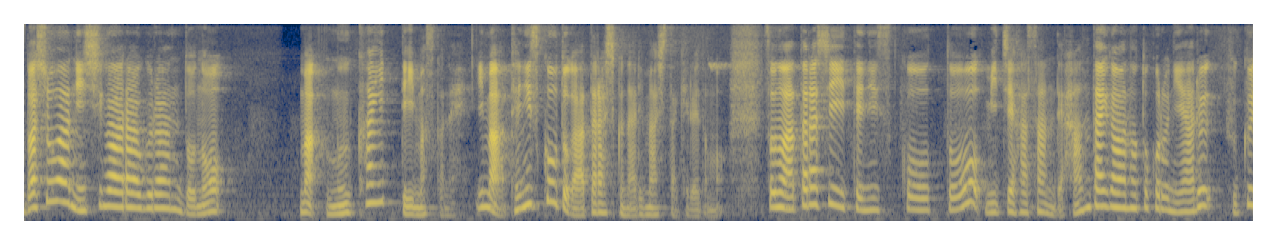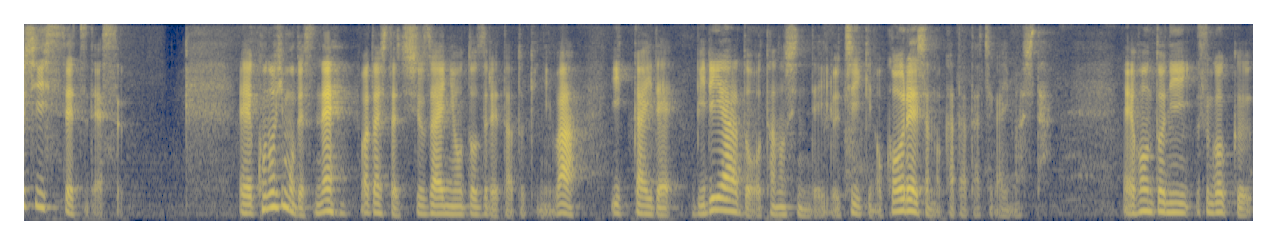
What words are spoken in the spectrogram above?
場所は西河原グランドのまあ、向かいって言いますかね。今テニスコートが新しくなりましたけれどもその新しいテニスコートを道挟んで反対側のところにある福祉施設です、えーこの日もですね私たち取材に訪れた時には1階でビリヤードを楽しんでいる地域の高齢者の方たちがいました。えー本当にすごく、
